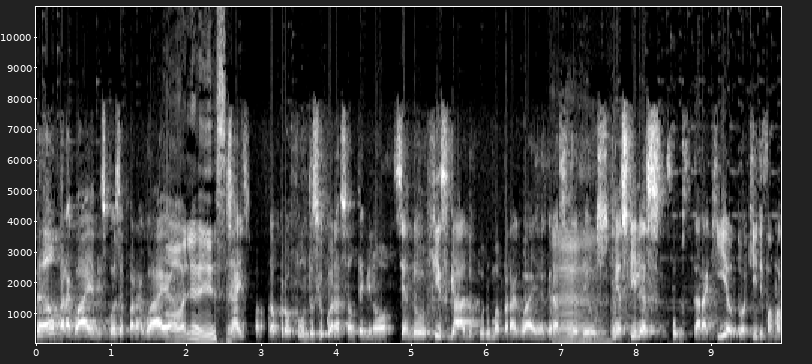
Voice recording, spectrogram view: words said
Não, paraguaia. Minha esposa é paraguaia. Olha isso. As raízes foram tão profundas que o coração terminou sendo fisgado por uma paraguaia, graças Ah. a Deus. Minhas filhas, por estar aqui, eu tô aqui de forma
